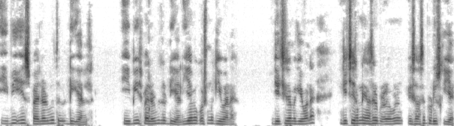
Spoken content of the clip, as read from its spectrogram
E B is parallel with D L E B is parallel with D L ये हमें क्वेश्चन में गिवन है। ये चीज़ हमें गिवन है। ये चीज़ हमने यहाँ से इस यहाँ से प्रोड्यूस की है।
